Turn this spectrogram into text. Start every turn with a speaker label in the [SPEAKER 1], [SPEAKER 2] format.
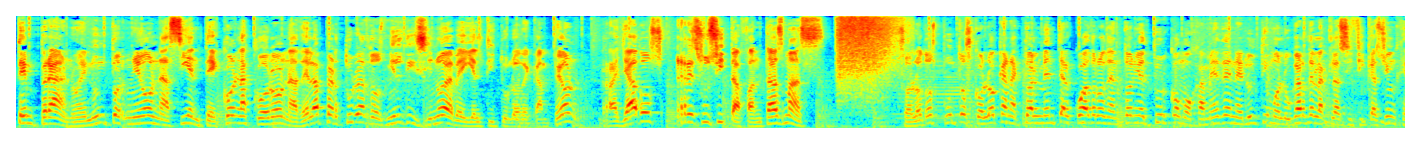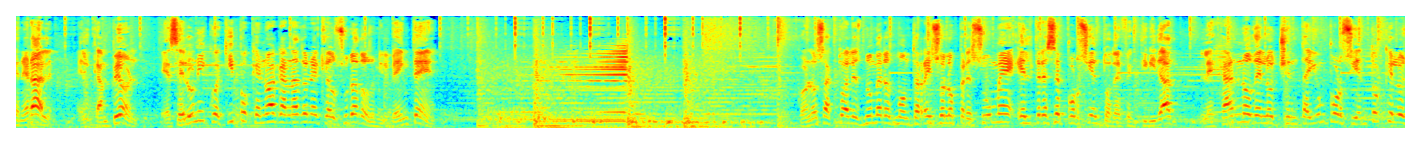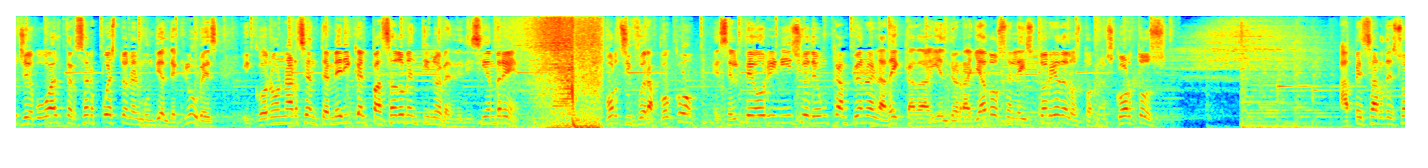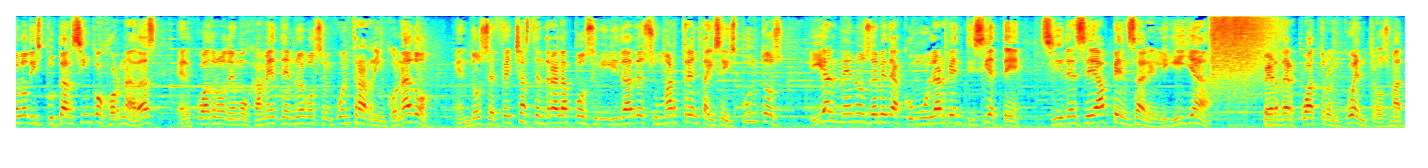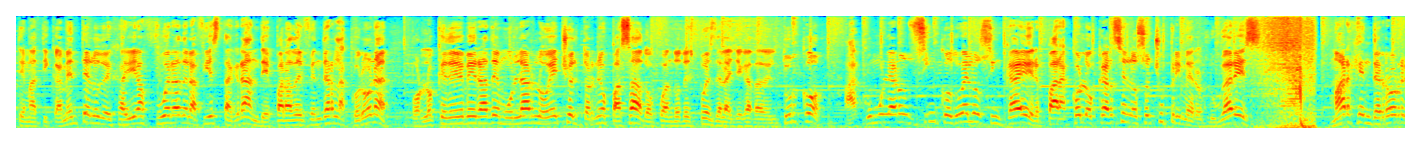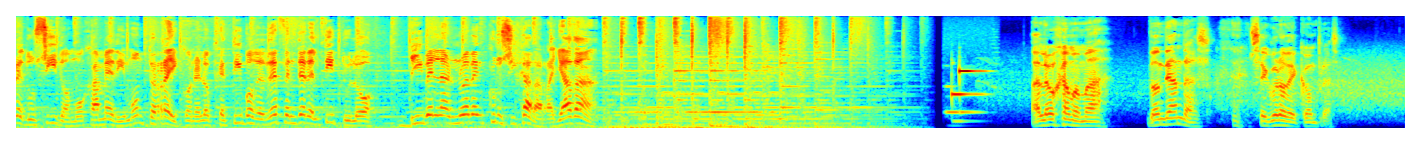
[SPEAKER 1] Temprano en un torneo naciente con la corona de la Apertura 2019 y el título de campeón, Rayados resucita fantasmas. Solo dos puntos colocan actualmente al cuadro de Antonio el Turco Mohamed en el último lugar de la clasificación general. El campeón es el único equipo que no ha ganado en el clausura 2020. Con los actuales números, Monterrey solo presume el 13% de efectividad, lejano del 81% que los llevó al tercer puesto en el Mundial de Clubes y coronarse ante América el pasado 29 de diciembre. Por si fuera poco, es el peor inicio de un campeón en la década y el de Rayados en la historia de los torneos cortos. A pesar de solo disputar 5 jornadas, el cuadro de Mohamed de nuevo se encuentra arrinconado. En 12 fechas tendrá la posibilidad de sumar 36 puntos y al menos debe de acumular 27 si desea pensar en liguilla. Perder 4 encuentros matemáticamente lo dejaría fuera de la fiesta grande para defender la corona, por lo que deberá de emular lo hecho el torneo pasado cuando después de la llegada del turco acumularon 5 duelos sin caer para colocarse en los 8 primeros lugares. Margen de error reducido, Mohamed y Monterrey con el objetivo de defender el título, viven la nueva encrucijada rayada.
[SPEAKER 2] Aloha mamá. ¿Dónde andas? Seguro de compras.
